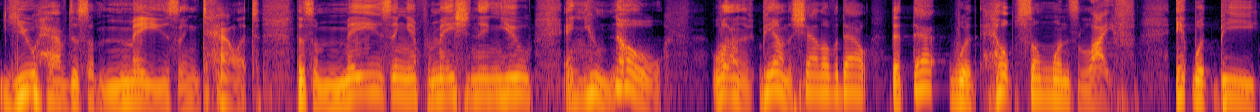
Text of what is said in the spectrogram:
you have this amazing talent, this amazing information in you, and you know, well, beyond the shadow of a doubt, that that would help someone's life. It would be,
